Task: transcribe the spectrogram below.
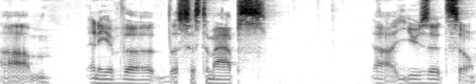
Um, any of the the system apps uh, use it. So,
